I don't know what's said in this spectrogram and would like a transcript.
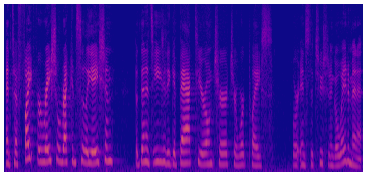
and to fight for racial reconciliation. But then it's easy to get back to your own church or workplace or institution and go, wait a minute.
